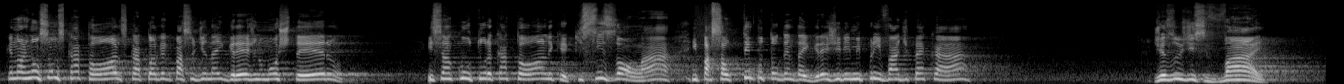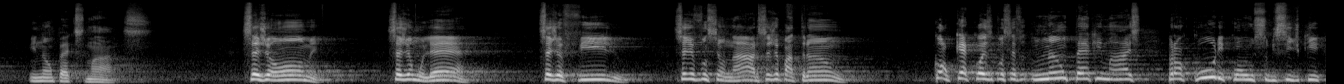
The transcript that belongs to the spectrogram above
Porque nós não somos católicos, católico é que passa o dia na igreja, no mosteiro. Isso é uma cultura católica, que se isolar e passar o tempo todo dentro da igreja iria me privar de pecar. Jesus disse: Vai e não peques mais. Seja homem, seja mulher, seja filho, seja funcionário, seja patrão, qualquer coisa que você não peque mais. Procure com o subsídio que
